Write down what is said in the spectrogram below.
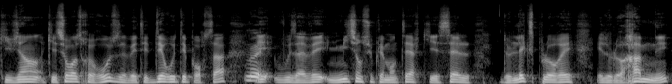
qui, vient, qui est sur votre route, vous avez été dérouté pour ça, Ouais. et vous avez une mission supplémentaire qui est celle de l'explorer et de le ramener.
